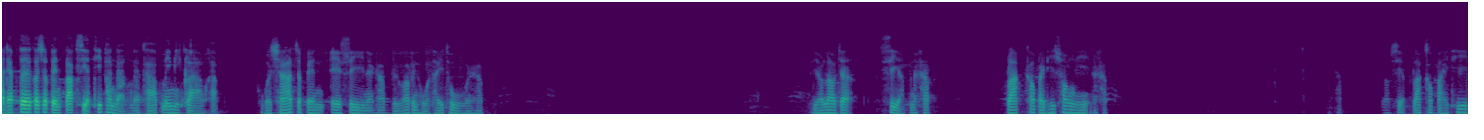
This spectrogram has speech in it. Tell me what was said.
อะแดปเตอร์ก็จะเป็นปลั๊กเสียบที่ผนังนะครับ ไม่มีกราวครับ หัวชาร์จจะเป็น AC นะครับ หรือว่าเป็นหัว Type 2นะครับ เดี๋ยวเราจะเสียบนะครับ ปลั๊กเข้าไปที่ช่องนี้นะครับ เราเสียบปลั๊กเข้าไปที่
